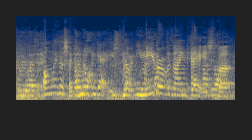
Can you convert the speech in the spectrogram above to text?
for your wedding? Oh my gosh, I am not engaged. No, I mean, neither like, of us are engaged, but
